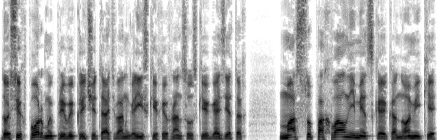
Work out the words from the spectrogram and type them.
До сих пор мы привыкли читать в английских и французских газетах массу похвал немецкой экономике,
